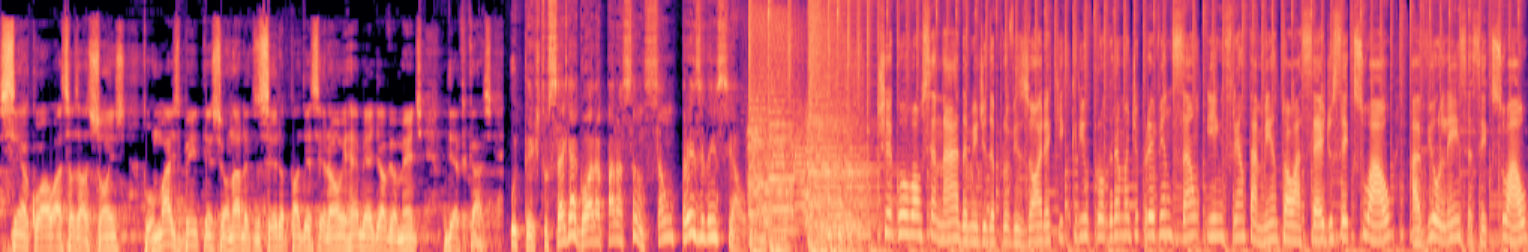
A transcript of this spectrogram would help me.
sem a qual essas ações, por mais bem intencionadas que sejam, padecerão irremediavelmente de eficácia. O texto segue agora para a sanção presidencial. Chegou ao Senado a medida provisória que cria o Programa de Prevenção e Enfrentamento ao Assédio Sexual, à Violência Sexual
